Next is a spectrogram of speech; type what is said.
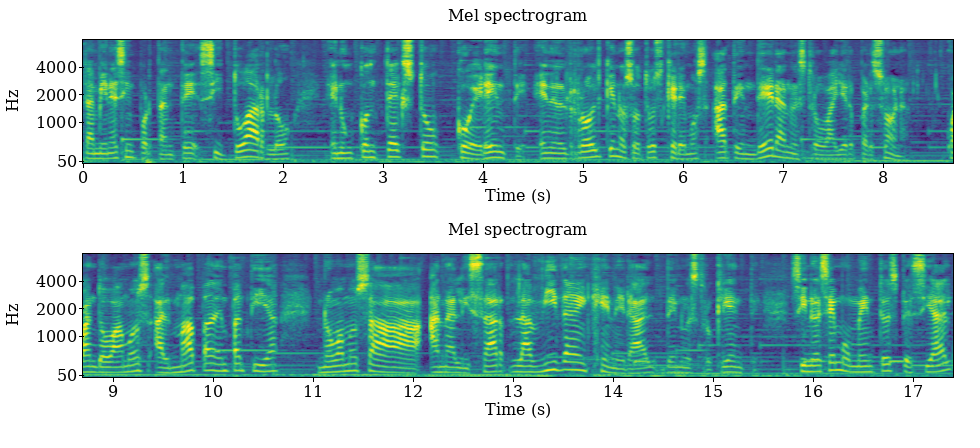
también es importante situarlo en un contexto coherente, en el rol que nosotros queremos atender a nuestro buyer persona. Cuando vamos al mapa de empatía, no vamos a analizar la vida en general de nuestro cliente, sino ese momento especial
